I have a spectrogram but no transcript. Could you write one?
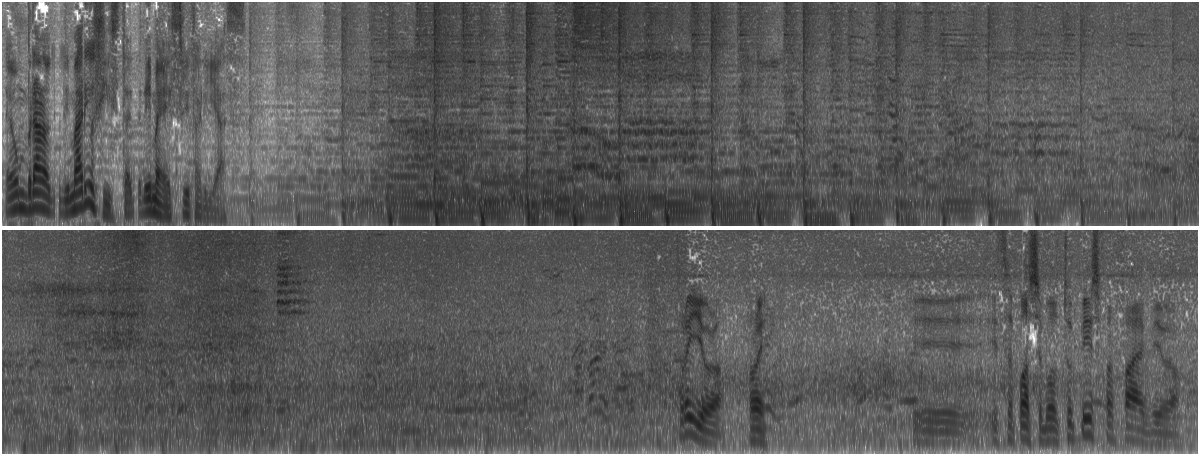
è un brano di Mario Sista dei Maestri Farias. Three euro. Three. It's possible two piece for five euro.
